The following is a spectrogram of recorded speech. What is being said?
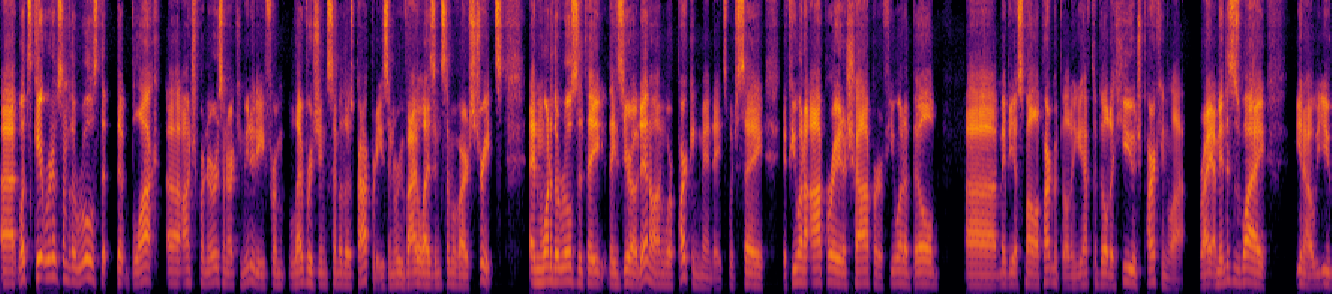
uh, let's get rid of some of the rules that that block uh, entrepreneurs in our community from leveraging some of those properties and revitalizing some of our streets. And one of the rules that they they zeroed in on were parking mandates, which say if you want to operate a shop or if you want to build uh, maybe a small apartment building, you have to build a huge parking lot, right? I mean, this is why you know you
